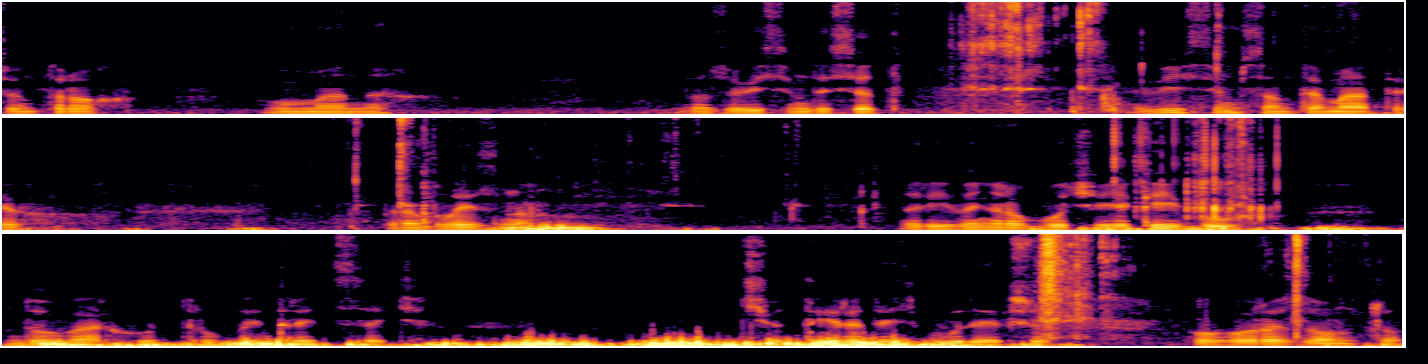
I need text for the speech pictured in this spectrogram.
центрах у мене. Даже 88 сантиметрів приблизно рівень робочий, який був до верху труби 34 десь буде, якщо по горизонту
